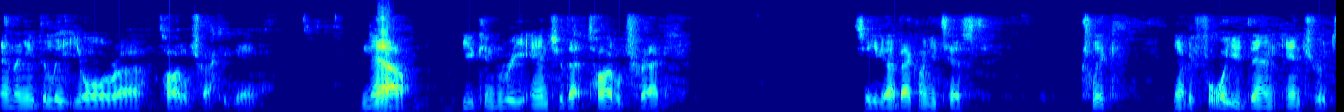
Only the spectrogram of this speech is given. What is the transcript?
and then you delete your uh, title track again. Now you can re-enter that title track. So you go back on your test, click. Now before you then enter it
